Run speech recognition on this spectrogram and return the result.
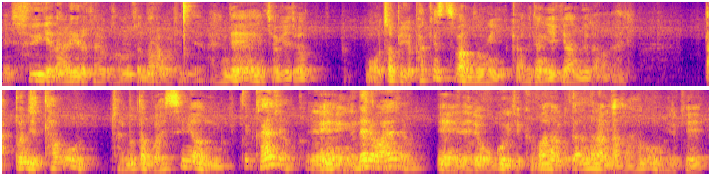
예, 수익의 날개를 달고 한번 좀 날아볼 텐데요. 아, 근데 저기 저, 뭐 어차피 이게 팟캐스트 방송이니까 그냥 얘기하는 아이, 나쁜 짓 하고 잘못한 거 했으면 그 가야죠. 예, 예. 내려와야죠. 예, 내려오고 이제 그만하고 다른 사람 가서 하고 이렇게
